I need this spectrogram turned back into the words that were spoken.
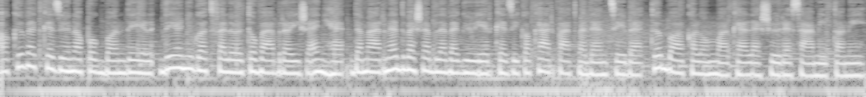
A következő napokban dél, délnyugat felől továbbra is enyhe, de már nedvesebb levegő érkezik a Kárpát-medencébe, több alkalommal kell esőre számítani.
